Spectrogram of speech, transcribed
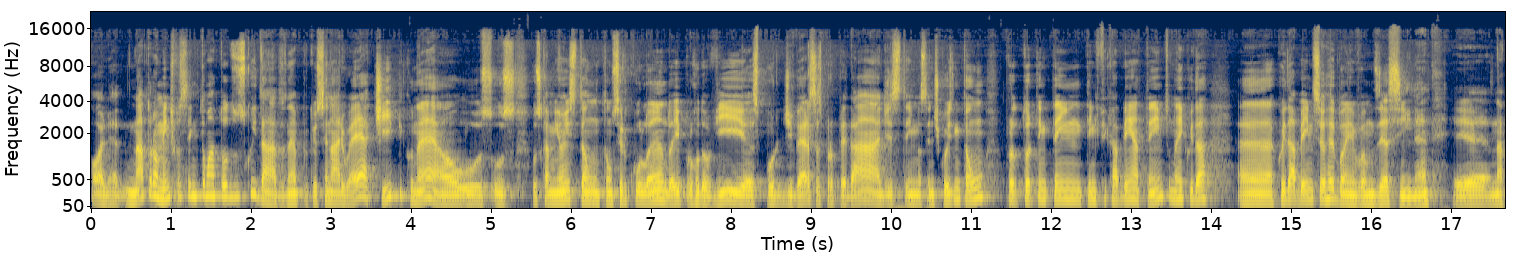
Olha, naturalmente você tem que tomar todos os cuidados, né? Porque o cenário é atípico, né? Os, os, os caminhões estão circulando aí por rodovias, por diversas propriedades, tem bastante coisa, então o produtor tem, tem, tem que ficar bem atento né? e cuidar uh, cuidar bem do seu rebanho, vamos dizer assim, né? É, na,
